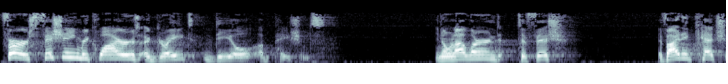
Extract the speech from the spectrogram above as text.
First, fishing requires a great deal of patience. You know, when I learned to fish, if I didn't catch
